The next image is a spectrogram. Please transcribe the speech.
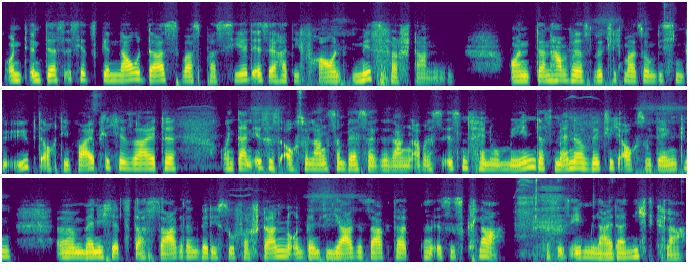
und, und das ist jetzt genau das, was passiert ist. Er hat die Frauen missverstanden. Und dann haben wir das wirklich mal so ein bisschen geübt, auch die weibliche Seite. Und dann ist es auch so langsam besser gegangen. Aber das ist ein Phänomen, dass Männer wirklich auch so denken, ähm, wenn ich jetzt das sage, dann werde ich so verstanden. Und wenn sie Ja gesagt hat, dann ist es klar. Das ist eben leider nicht klar.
